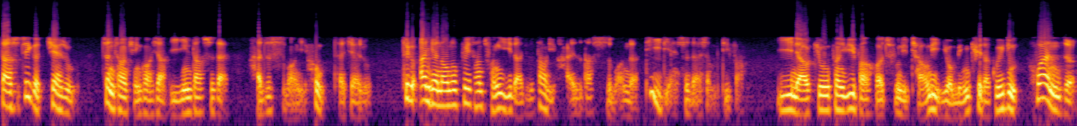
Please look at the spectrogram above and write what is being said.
但是这个介入正常情况下，也应当是在孩子死亡以后才介入。这个案件当中非常存疑的就是，到底孩子他死亡的地点是在什么地方？医疗纠纷预防和处理条例有明确的规定，患者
